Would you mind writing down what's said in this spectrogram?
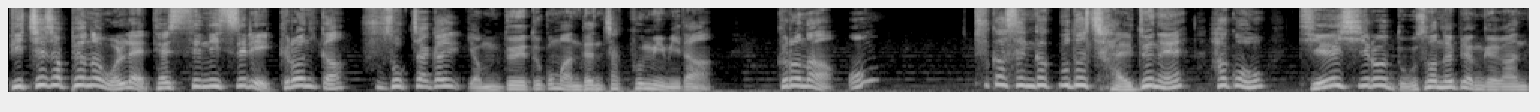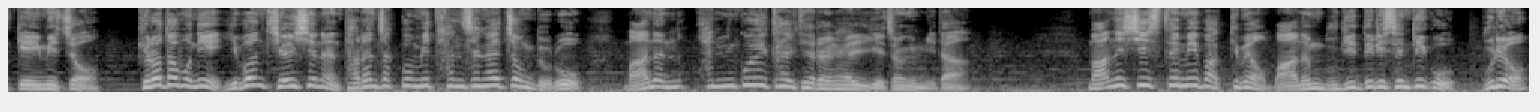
빛의 저편은 원래 데스티니3 그러니까 후속작을 염두에 두고 만든 작품입니다. 그러나 어? 2가 생각보다 잘 되네? 하고 DLC로 노선을 변경한 게임이죠. 그러다보니 이번 DLC는 다른 작품이 탄생할 정도로 많은 환골 탈퇴를 할 예정입니다. 많은 시스템이 바뀌며 많은 무기들이 생기고 무려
